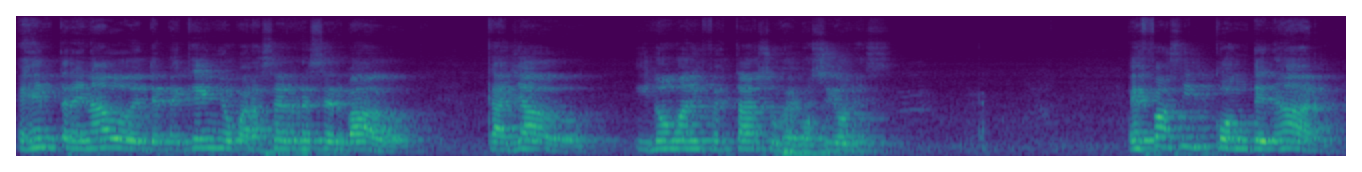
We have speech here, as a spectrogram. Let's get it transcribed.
es entrenado desde pequeño para ser reservado, callado y no manifestar sus emociones. Es fácil condenar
